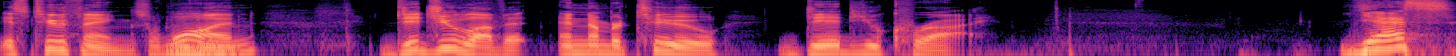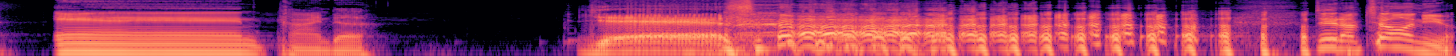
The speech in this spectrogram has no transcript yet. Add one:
is two things. Mm-hmm. One, did you love it? And number two, did you cry? Yes, and kinda. Yes. Dude, I'm telling you.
